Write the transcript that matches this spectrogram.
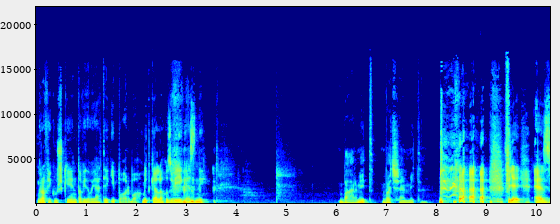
grafikusként a videójáték iparba? Mit kell ahhoz végezni? Bármit, vagy semmit. Figyelj, ez,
